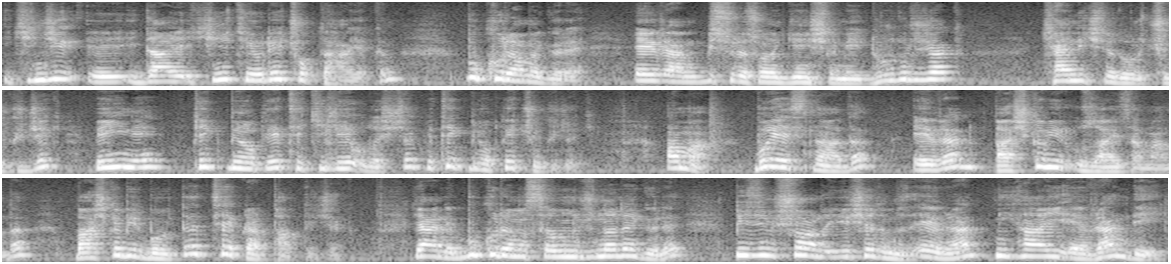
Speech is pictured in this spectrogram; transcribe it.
ikinci e, iddiaya, ikinci teoriye çok daha yakın. Bu kurama göre evren bir süre sonra genişlemeyi durduracak, kendi içine doğru çökecek ve yine tek bir noktaya tekilliğe ulaşacak ve tek bir noktaya çökecek. Ama bu esnada evren başka bir uzay zamanda, başka bir boyutta tekrar patlayacak. Yani bu kuramın savunucularına göre bizim şu anda yaşadığımız evren nihai evren değil.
